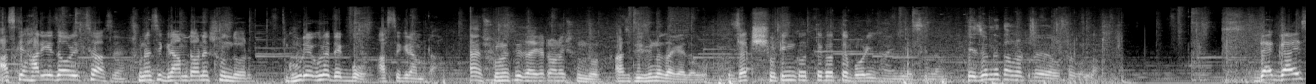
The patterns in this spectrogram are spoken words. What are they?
আজকে হারিয়ে যাওয়ার ইচ্ছা আছে। শুনেছি গ্রামটা অনেক সুন্দর। ঘুরে ঘুরে দেখব আজকে গ্রামটা। হ্যাঁ শুনেছি জায়গাটা অনেক সুন্দর। আজ বিভিন্ন জায়গায় যাব। যাক শুটিং করতে করতে বোরিং হয়ে গিয়েছিলাম। এই জন্য তো আমরা ব্যবস্থা করলাম। দেখ গাইস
